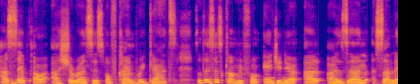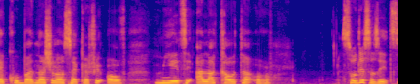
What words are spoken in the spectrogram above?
accept our assurances of kind regards. So this is coming from engineer Al Azan Saleh Kuba, National Secretary of Miyetti Allah Kauta or so this is it.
